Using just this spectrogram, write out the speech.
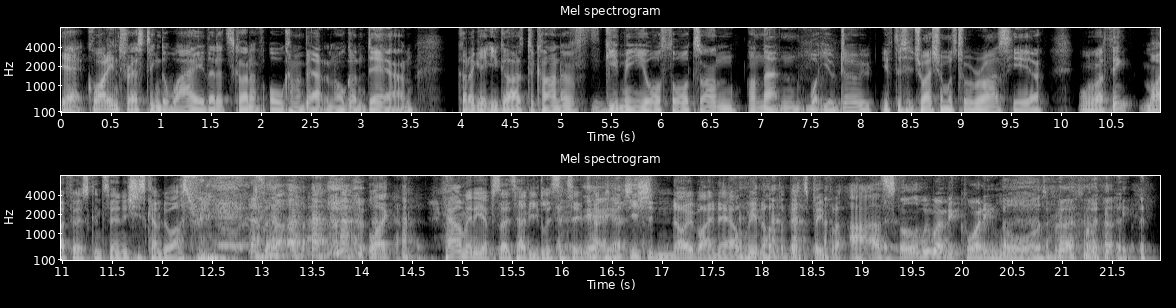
yeah, quite interesting the way that it's kind of all come about and all gone down. Could I get you guys to kind of give me your thoughts on on that and what you'd do if the situation was to arise here? Well, I think my first concern is she's come to us for so, like how many episodes have you listened to? Yeah, yeah. You should know by now. We're not the best people to ask. Well, we won't be quoting law. Let's put it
